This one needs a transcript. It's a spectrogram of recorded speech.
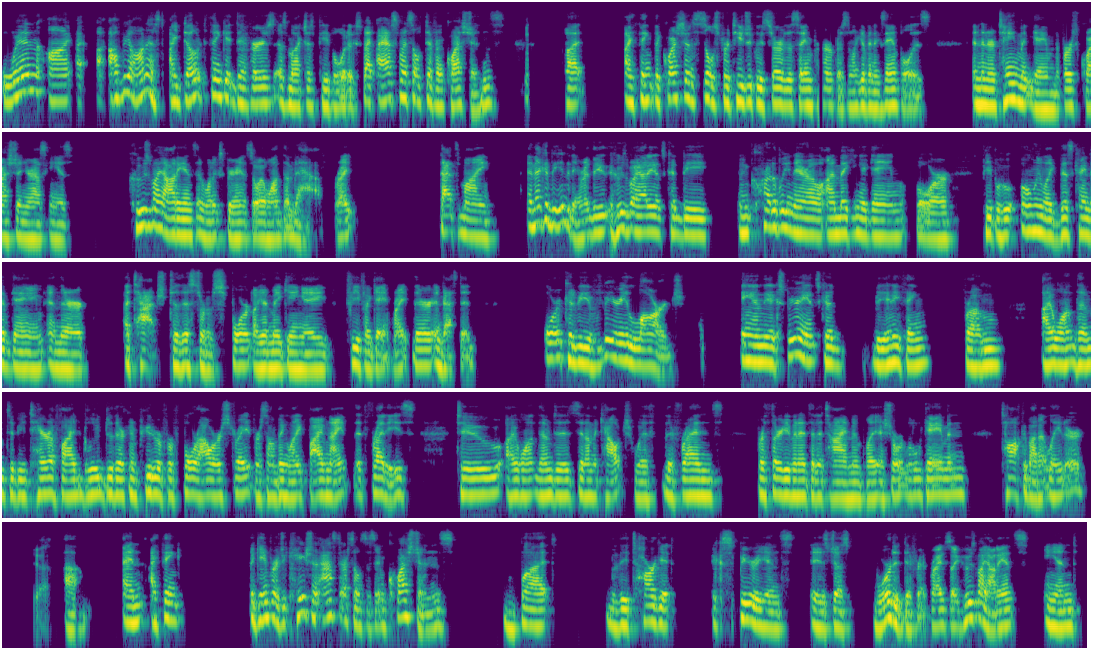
when I, I will be honest, I don't think it differs as much as people would expect. I ask myself different questions, but I think the questions still strategically serve the same purpose. And I'll give an example is an entertainment game, the first question you're asking is who's my audience and what experience do I want them to have, right? That's my, and that could be anything, right? The, who's my audience could be incredibly narrow. I'm making a game for people who only like this kind of game and they're attached to this sort of sport. Like I'm making a FIFA game, right? They're invested. Or it could be very large. And the experience could be anything from I want them to be terrified, glued to their computer for four hours straight for something like Five Nights at Freddy's, to I want them to sit on the couch with their friends for 30 minutes at a time and play a short little game and talk about it later. Yeah. Um, and I think a game for education asks ourselves the same questions, but the target experience is just worded different, right? It's like, who's my audience? And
